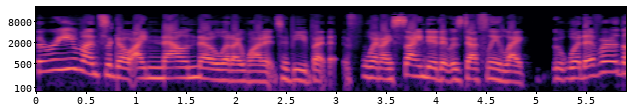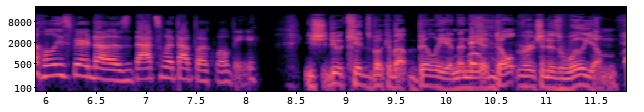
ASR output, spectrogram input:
three months ago, I now know what I want it to be. But when I signed it, it was definitely like whatever the Holy Spirit does, that's what that book will be. You should do a kids book about Billy, and then the adult version is William.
